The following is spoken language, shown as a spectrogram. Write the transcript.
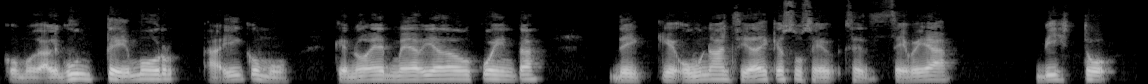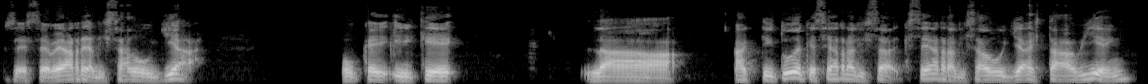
como de algún temor ahí como que no me había dado cuenta de que o una ansiedad de que eso se, se, se vea visto, se, se, vea realizado ya. ¿Ok? Y que la actitud de que sea, realizado, que sea realizado ya está bien,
